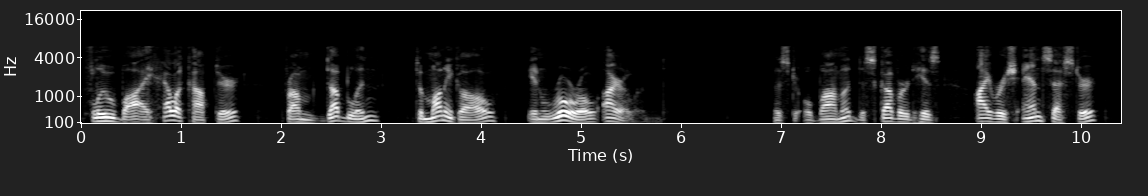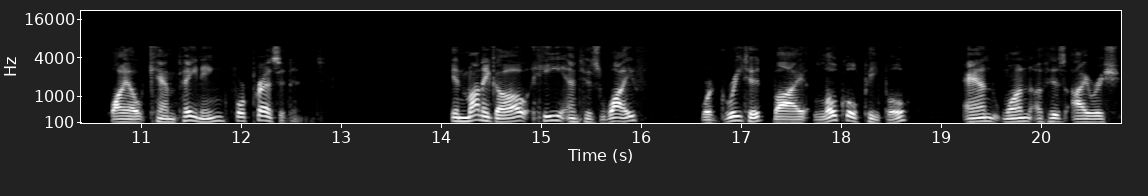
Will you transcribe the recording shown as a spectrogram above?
flew by helicopter from Dublin to Moneygall in rural Ireland. Mr. Obama discovered his Irish ancestor while campaigning for president. In Moneygall, he and his wife were greeted by local people and one of his Irish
